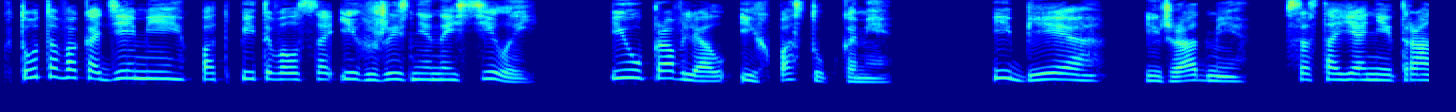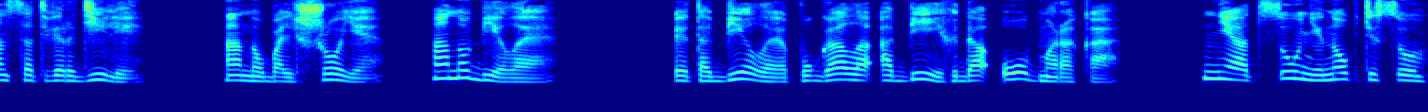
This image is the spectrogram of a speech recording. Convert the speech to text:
Кто-то в Академии подпитывался их жизненной силой и управлял их поступками. И Беа, и Жадми в состоянии транса твердили «Оно большое, оно белое». Это белое пугало обеих до обморока. Ни отцу, ни Ноктису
